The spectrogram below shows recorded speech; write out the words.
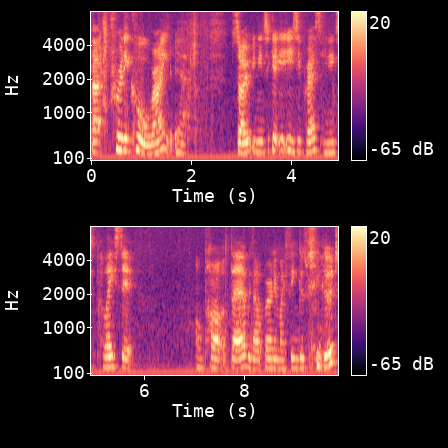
That's pretty cool, right? Yeah. So you need to get your easy press and you need to place it on part of there without burning my fingers would be good.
